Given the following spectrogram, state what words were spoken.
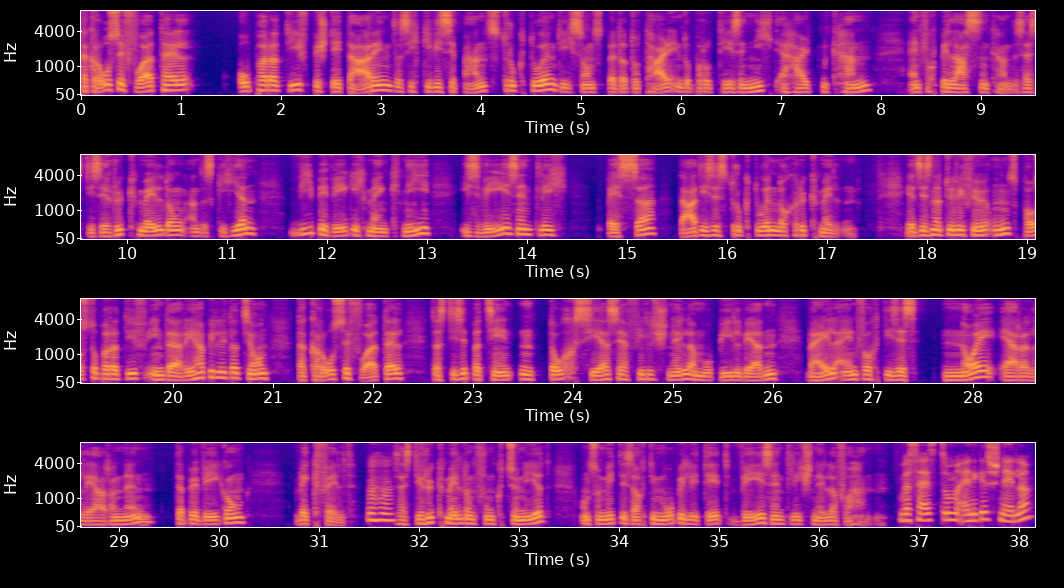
Der große Vorteil operativ besteht darin, dass ich gewisse Bandstrukturen, die ich sonst bei der Totalendoprothese nicht erhalten kann, einfach belassen kann. Das heißt, diese Rückmeldung an das Gehirn, wie bewege ich mein Knie, ist wesentlich besser, da diese Strukturen noch rückmelden. Jetzt ist natürlich für uns postoperativ in der Rehabilitation der große Vorteil, dass diese Patienten doch sehr, sehr viel schneller mobil werden, weil einfach dieses Neuerlernen der Bewegung wegfällt. Mhm. Das heißt, die Rückmeldung funktioniert und somit ist auch die Mobilität wesentlich schneller vorhanden. Was heißt um einiges schneller?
